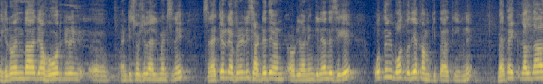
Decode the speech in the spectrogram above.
ਹੀਰੋਇਨ ਦਾ ਜਾਂ ਹੋਰ ਜਿਹੜੇ ਐਂਟੀ ਸੋਸ਼ਲ ਐਲੀਮੈਂਟਸ ਨੇ ਸਨੈਚਰ ਡੈਫੀਨਿਟਲੀ ਸਾਡੇ ਤੇ ਅਡਜੋਇਨਿੰਗ ਜ਼ਿਲ੍ਹਿਆਂ ਦੇ ਸੀਗੇ। ਉੱਥੇ ਵੀ ਬਹੁਤ ਵਧੀਆ ਕੰਮ ਕੀਤਾ ਟੀਮ ਨੇ। ਮੈਂ ਤਾਂ ਇੱਕ ਗੱਲ ਦਾ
